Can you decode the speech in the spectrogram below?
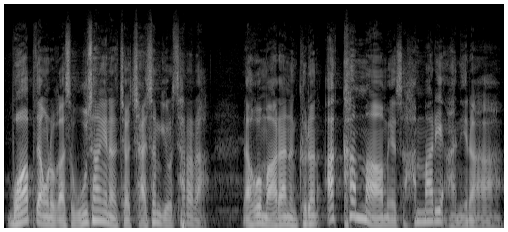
모압 땅으로 가서 우상이나 저 잘생기고 살아라라고 말하는 그런 악한 마음에서 한 말이 아니라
